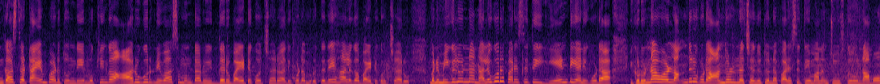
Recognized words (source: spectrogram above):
ఇంకాస్త టైం పడుతుంది. ముఖ్యంగా ఆరుగురు నివాసం ఉంటారు. ఇద్దరు బయటకు వచ్చారు. అది కూడా మృతదేహాలుగా బయటకు వచ్చారు. మరి మిగిలిన నలుగురు పరిస్థితి ఏంటి అని కూడా ఇక్కడ ఉన్న వాళ్ళందరూ కూడా ఆందోళన చెందుతున్న పరిస్థితి మనం చూస్తూ ఉన్నాము.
